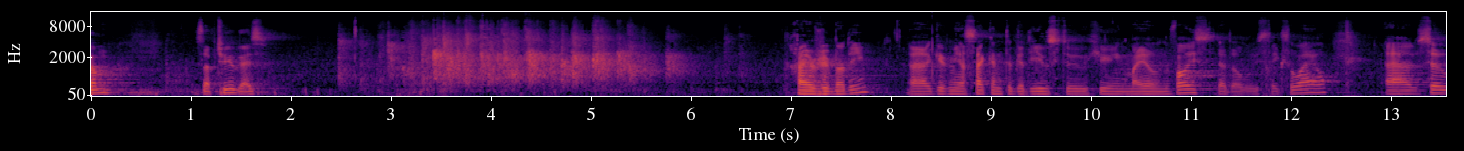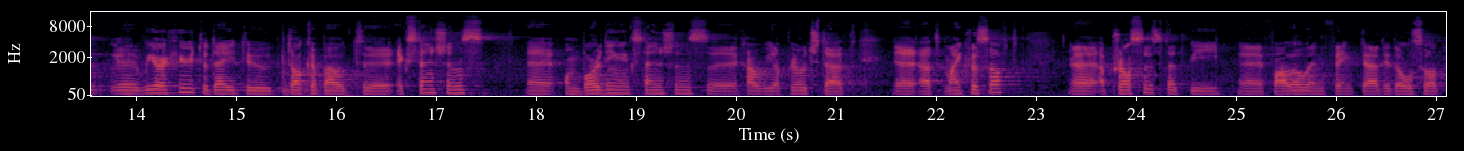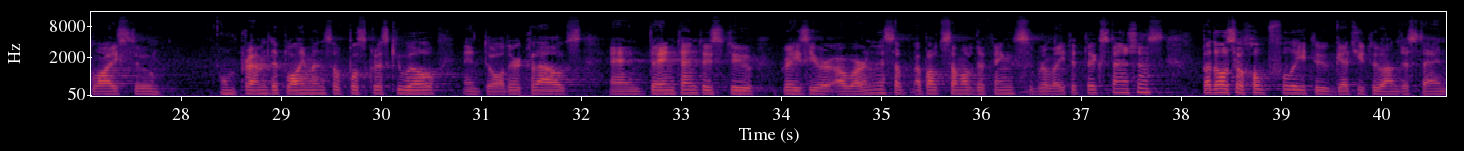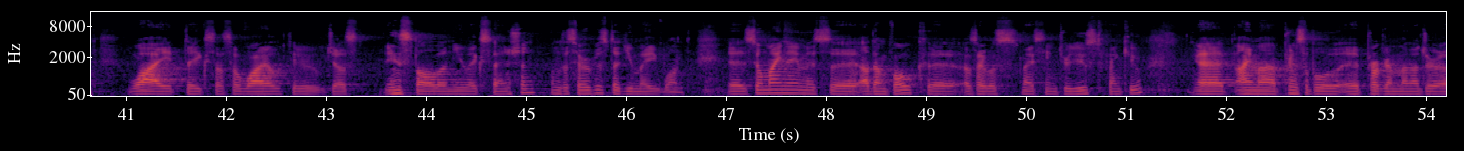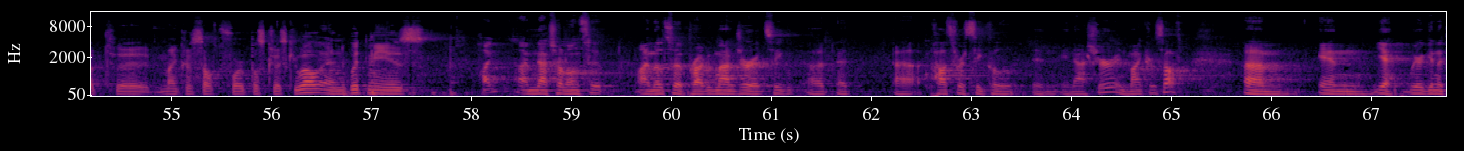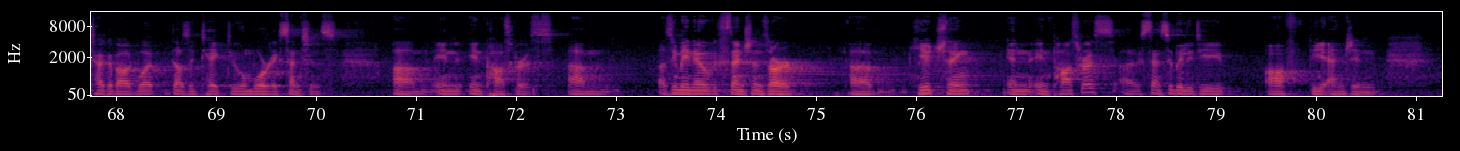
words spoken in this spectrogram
It's up to you guys. Hi, everybody. Uh, give me a second to get used to hearing my own voice. That always takes a while. Uh, so uh, we are here today to talk about uh, extensions, uh, onboarding extensions, uh, how we approach that at Microsoft, a process that we follow and think that it also applies to on-prem deployments of PostgreSQL and to other clouds. And the intent is to raise your awareness ab about some of the things related to extensions, but also hopefully to get you to understand why it takes us a while to just install a new extension on the service that you may want. Uh, so my name is uh, Adam Wolk, uh, as I was nicely introduced, thank you. Uh, I'm a principal uh, program manager at uh, Microsoft for PostgreSQL, and with me is Hi, I'm Nacho Alonso. I'm also a product manager at, C uh, at uh, PostgreSQL in, in Azure in Microsoft. Um, and yeah, we're going to talk about what does it take to onboard extensions um, in, in Postgres. Um, as you may know, extensions are a huge thing in, in Postgres. Uh, extensibility of the engine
